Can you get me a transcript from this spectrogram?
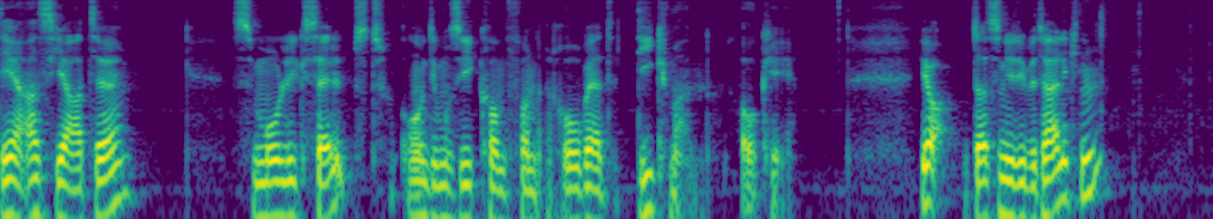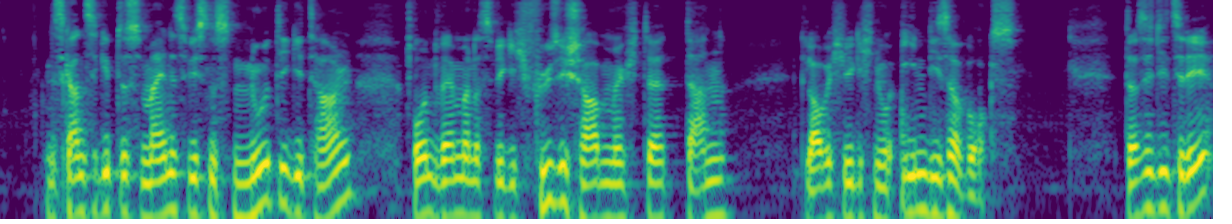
der Asiate, Smolik selbst und die Musik kommt von Robert Diekmann. Okay. Ja, das sind hier die Beteiligten. Das Ganze gibt es meines Wissens nur digital und wenn man das wirklich physisch haben möchte, dann glaube ich wirklich nur in dieser Box. Das ist die CD.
